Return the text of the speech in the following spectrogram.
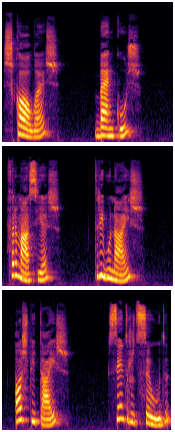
escolas, bancos, farmácias, tribunais, hospitais, centros de saúde,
